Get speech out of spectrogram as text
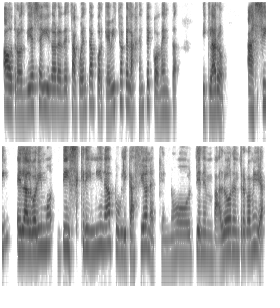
a otros 10 seguidores de esta cuenta porque he visto que la gente comenta. Y claro, así el algoritmo discrimina publicaciones que no tienen valor, entre comillas,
